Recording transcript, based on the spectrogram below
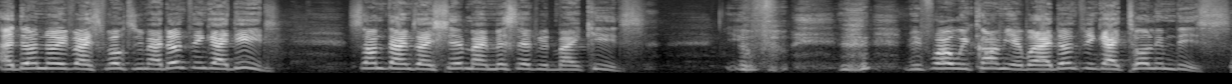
I don't know if I spoke to him. I don't think I did. Sometimes I share my message with my kids before we come here, but I don't think I told him this.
